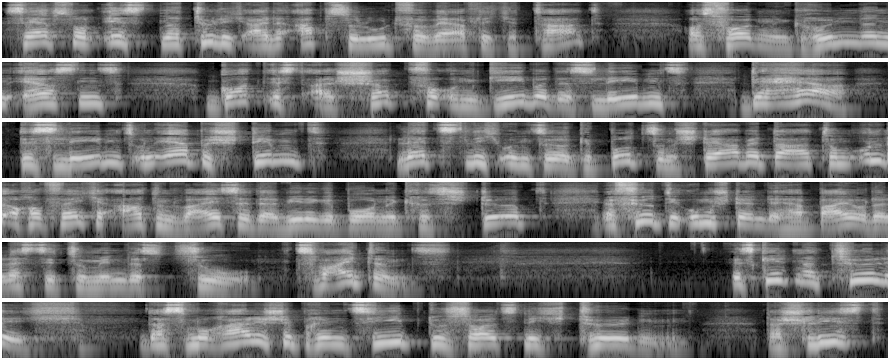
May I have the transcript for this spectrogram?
Selbstmord ist natürlich eine absolut verwerfliche Tat aus folgenden Gründen. Erstens, Gott ist als Schöpfer und Geber des Lebens der Herr des Lebens und er bestimmt letztlich unser Geburts- und Sterbedatum und auch auf welche Art und Weise der wiedergeborene Christ stirbt. Er führt die Umstände herbei oder lässt sie zumindest zu. Zweitens, es gilt natürlich das moralische Prinzip, du sollst nicht töten. Das schließt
